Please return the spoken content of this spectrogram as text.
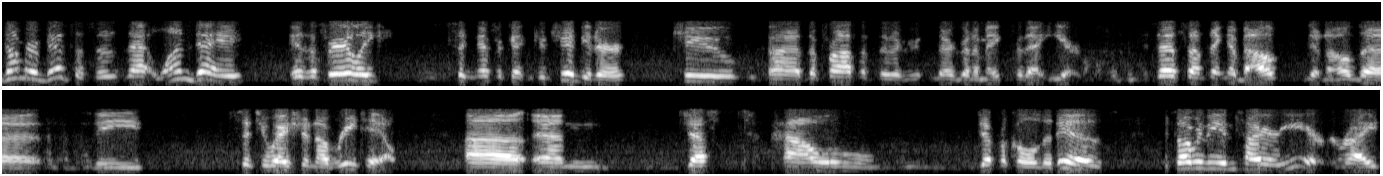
number of businesses, that one day is a fairly significant contributor to uh, the profit that they're, they're going to make for that year. It says something about you know the the situation of retail uh, and just how difficult it is. It's over the entire year, right,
